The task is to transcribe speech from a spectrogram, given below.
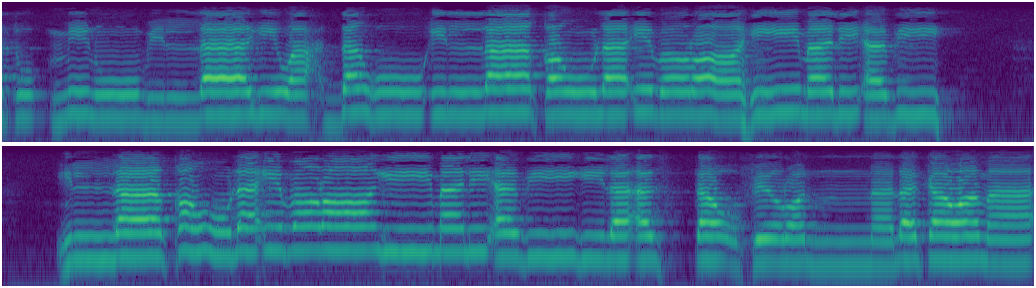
تُؤْمِنُوا بِاللَّهِ وَحْدَهُ إِلَّا قَوْلَ إِبْرَاهِيمَ لِأَبِيهِ إِلَّا قَوْلَ إِبْرَاهِيمَ لِأَبِيهِ لَأَسْتَغْفِرَنَّ لَكَ وَمَا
